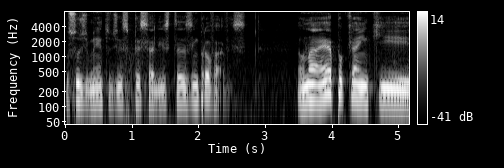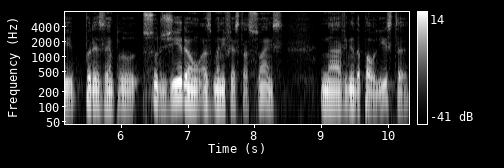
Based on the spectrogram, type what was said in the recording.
o surgimento de especialistas improváveis. Então, na época em que, por exemplo, surgiram as manifestações na Avenida Paulista,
